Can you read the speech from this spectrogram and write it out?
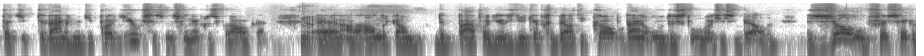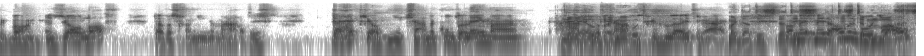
dat je te weinig met die producers misschien hebt gesproken. Ja. Uh, aan de andere kant, de paar producers die ik heb gebeld, die kropen bijna onder de stoel als je ze belde. Zo verschrikkelijk bang en zo laf, dat was gewoon niet normaal. Dus daar heb je ook niks aan. Er komt alleen maar Nee, oké, okay, maar goed. Maar dat is, dat is, met, dat is de macht.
